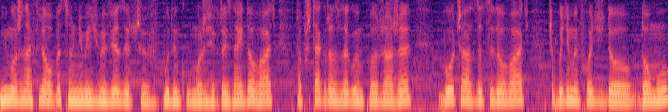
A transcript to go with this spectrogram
Mimo, że na chwilę obecną nie mieliśmy wiedzy, czy w budynku może się ktoś znajdować, to przy tak rozległym pożarze było trzeba zdecydować, czy będziemy wchodzić do domu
